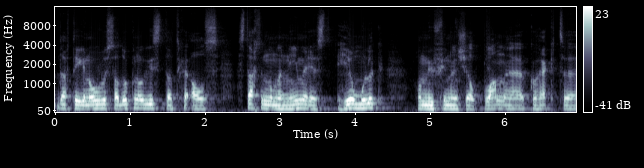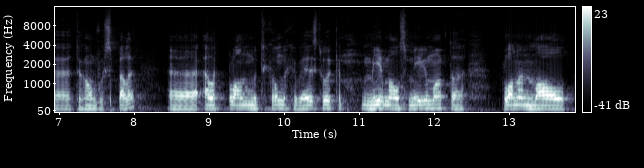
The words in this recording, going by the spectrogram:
Daartegenover staat ook nog eens dat je als startende ondernemer is heel moeilijk om je financieel plan correct te gaan voorspellen. elk plan moet grondig gewijzigd worden. Ik heb meermaals meegemaakt dat plannen maal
